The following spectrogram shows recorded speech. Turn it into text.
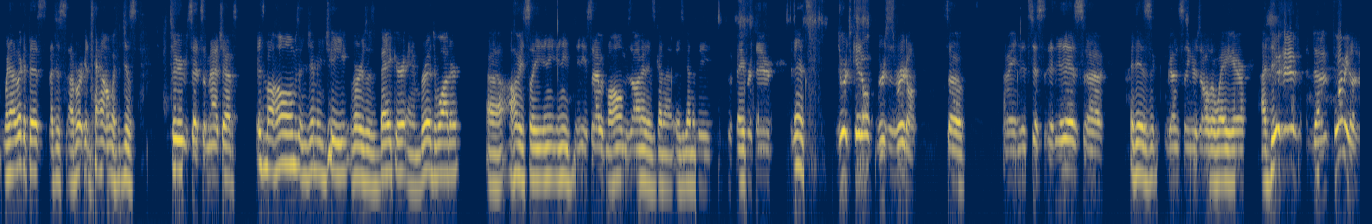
when I look at this, I just I broke it down with just two sets of matchups. It's Mahomes and Jimmy G versus Baker and Bridgewater. Uh, obviously, any any any side with Mahomes on it is gonna is gonna be the favorite there. And then it's George Kittle versus Rudolph. So, I mean, it's just it, it is uh, it is gunslingers all the way here. I do have the formula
